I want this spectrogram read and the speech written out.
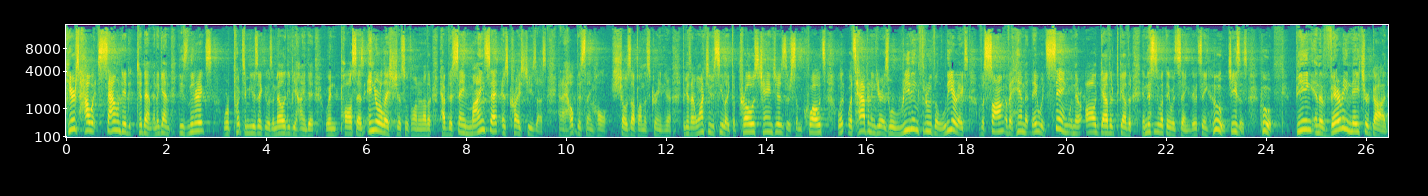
Here's how it sounded to them. And again, these lyrics were put to music, there was a melody behind it when Paul says, In your relationships with one another, have the same mindset as Christ Jesus. And I hope this thing whole shows up on the screen here because I want you to see like the prose changes, there's some quotes. What, what's happening here is we're reading through the lyrics of a song, of a hymn that they would sing when they're all gathered together. And this is what they would sing. They would sing, Who? Jesus. Who? Being in the very nature God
